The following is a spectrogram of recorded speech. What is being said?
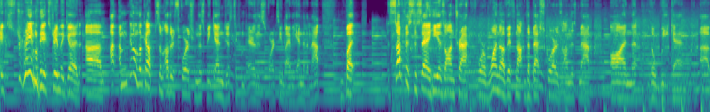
extremely, extremely good. Um, I, am gonna look up some other scores from this weekend just to compare this score to by the end of the map. But suffice to say, he is on track for one of, if not the best scores on this map on the weekend. Uh,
